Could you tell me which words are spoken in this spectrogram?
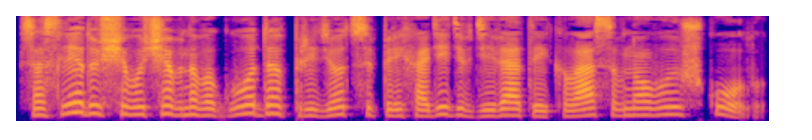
Со следующего учебного года придется переходить в девятый класс в новую школу.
